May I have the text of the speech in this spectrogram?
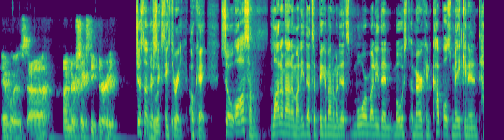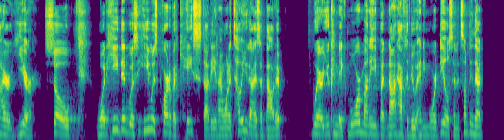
It was uh, under 63. Just under 63. Okay. So awesome. A lot amount of money. That's a big amount of money. That's more money than most American couples make in an entire year. So what he did was he was part of a case study, and I want to tell you guys about it, where you can make more money but not have to do any more deals. And it's something that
